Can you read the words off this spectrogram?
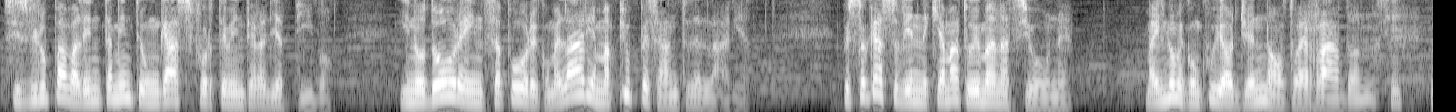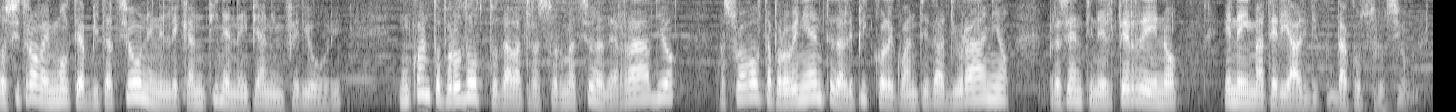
si sviluppava lentamente un gas fortemente radioattivo, in odore e in sapore come l'aria, ma più pesante dell'aria. Questo gas venne chiamato emanazione, ma il nome con cui oggi è noto è radon. Sì. Lo si trova in molte abitazioni, nelle cantine e nei piani inferiori, in quanto prodotto dalla trasformazione del radio, a sua volta proveniente dalle piccole quantità di uranio presenti nel terreno e nei materiali di- da costruzione.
